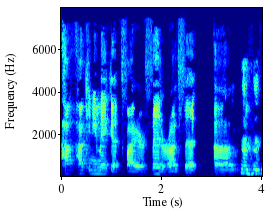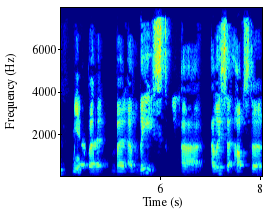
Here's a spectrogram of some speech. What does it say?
how how can you make a fire fit or unfit. Um, mm-hmm. You know, but but at least uh, at least that helps to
